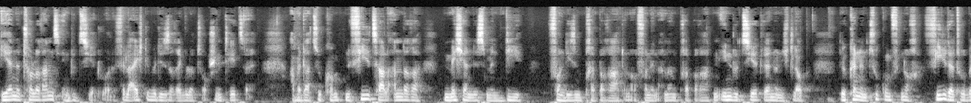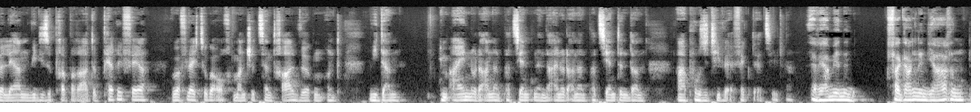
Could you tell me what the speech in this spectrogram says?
eher eine Toleranz induziert wurde, vielleicht über diese regulatorischen T-Zellen. Aber dazu kommt eine Vielzahl anderer Mechanismen, die von diesem Präparat und auch von den anderen Präparaten induziert werden. Und ich glaube, wir können in Zukunft noch viel darüber lernen, wie diese Präparate peripher aber vielleicht sogar auch manche zentral wirken und wie dann im einen oder anderen Patienten, in der einen oder anderen Patientin dann positive Effekte erzielt werden. Ja, wir haben ja in den vergangenen Jahren,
